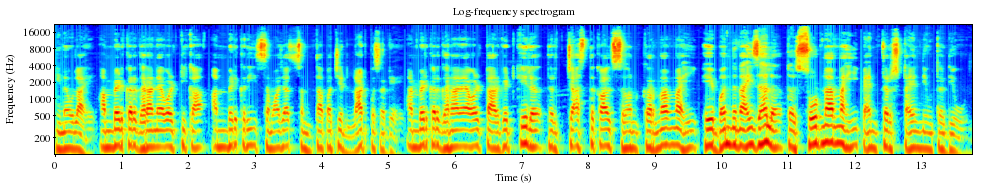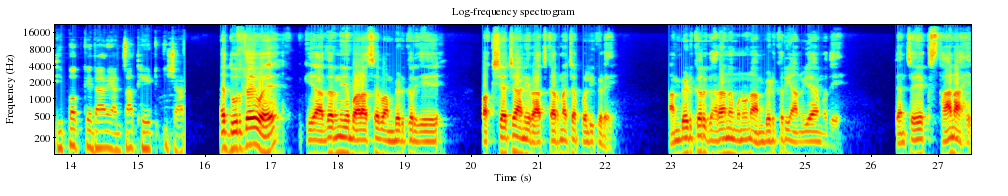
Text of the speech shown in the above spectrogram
हिनवलं आहे. आंबेडकर घराण्यावर टीका आंबेडकरी समाजात संतापाचे लाट पसरली आहे. आंबेडकर घराण्यावर टार्गेट केलं तर जास्त काळ सहन करणार नाही हे बंद नाही झालं तर सोडणार नाही पॅन्थर स्टाईलने उत्तर देऊ. दीपक केदार यांचा थेट इशारा. दुर्दैव आहे की आदरणीय बाळासाहेब आंबेडकर हे पक्षाच्या आणि राजकारणाच्या पलीकडे आंबेडकर घराणं म्हणून आंबेडकरी अनुयायामध्ये त्यांचं एक स्थान आहे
